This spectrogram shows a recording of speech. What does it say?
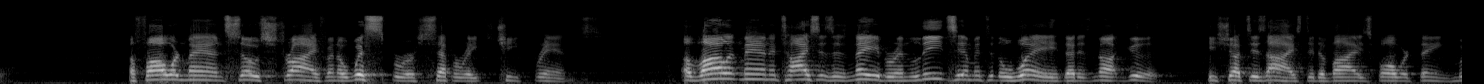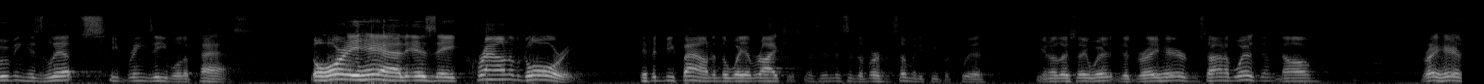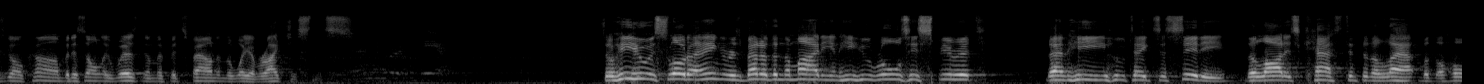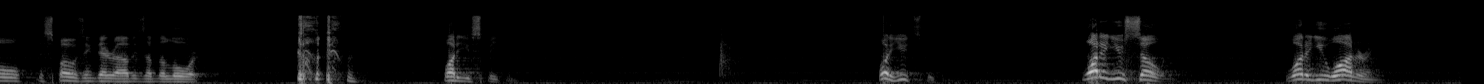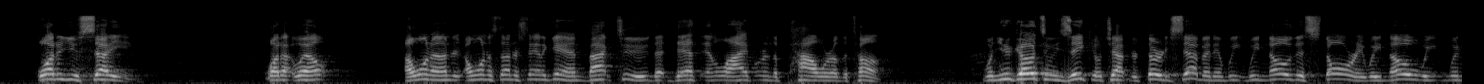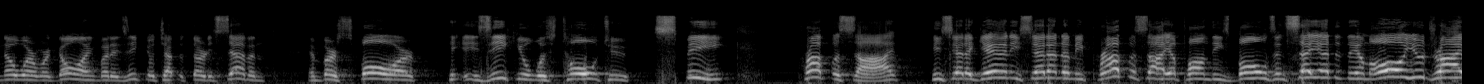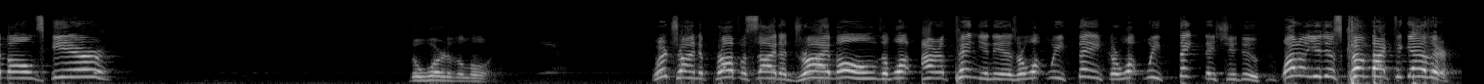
A forward man sows strife, and a whisperer separates chief friends. A violent man entices his neighbor and leads him into the way that is not good. He shuts his eyes to devise forward things. Moving his lips, he brings evil to pass. The hoary head is a crown of glory if it be found in the way of righteousness. And this is a verse that so many people twist. You know, they say the gray hair is a sign of wisdom. No, Gray hair is going to come, but it's only wisdom if it's found in the way of righteousness. So he who is slow to anger is better than the mighty, and he who rules his spirit than he who takes a city. The lot is cast into the lap, but the whole disposing thereof is of the Lord. what are you speaking? What are you speaking? What are you sowing? What are you watering? What are you saying? What, well, I want, to under, I want us to understand again, back to that death and life are in the power of the tongue. When you go to Ezekiel chapter 37, and we, we know this story, we know, we, we know where we're going, but Ezekiel chapter 37, in verse 4, he, Ezekiel was told to speak, prophesy. He said again, He said unto me, Prophesy upon these bones, and say unto them, All you dry bones, hear the word of the Lord. We're trying to prophesy to dry bones of what our opinion is, or what we think, or what we think they should do. Why don't you just come back together?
